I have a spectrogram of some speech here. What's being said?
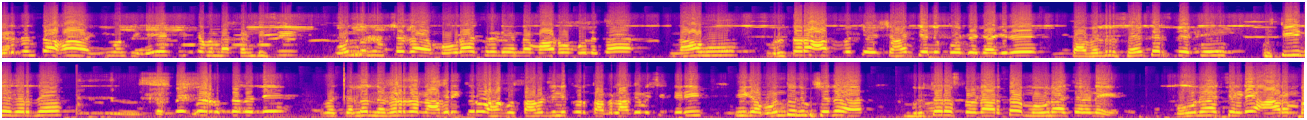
ನಡೆದಂತಹ ಈ ಒಂದು ಹೇಯ ಖಂಡಿಸಿ ಒಂದು ನಿಮಿಷದ ಮೌರಾಚರಣೆಯನ್ನ ಮಾಡುವ ಮೂಲಕ ನಾವು ಮೃತರ ಆತ್ಮಕ್ಕೆ ಶಾಂತಿಯನ್ನು ಕೋರಬೇಕಾಗಿದೆ. ತಾವೆಲ್ಲರೂ ಸಹಕರಿಸಬೇಕು. ನಗರದ ಬಸವೇಶ್ವರ ವೃತ್ತದಲ್ಲಿ ಇವತ್ತೆಲ್ಲ ನಗರದ ನಾಗರಿಕರು ಹಾಗೂ ಸಾರ್ವಜನಿಕರು ತಾವೆಲ್ಲ ಆಗಮಿಸಿದ್ದೀರಿ. ಈಗ ಒಂದು ನಿಮಿಷದ ಮೃತರ ಸ್ಮರಣಾರ್ಥ ಮೌನಾಚರಣೆ. ಮೌನಾಚರಣೆ ಆರಂಭ.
